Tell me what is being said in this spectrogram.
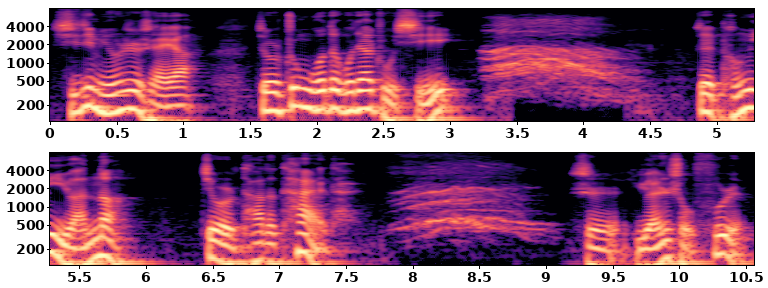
习近平是谁呀？就是中国的国家主席。这彭丽媛呢，就是他的太太，是元首夫人。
